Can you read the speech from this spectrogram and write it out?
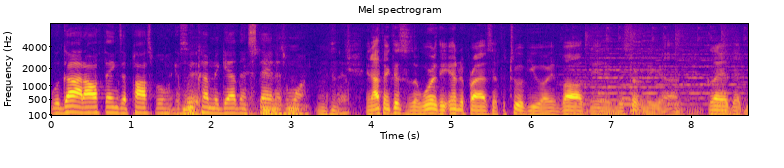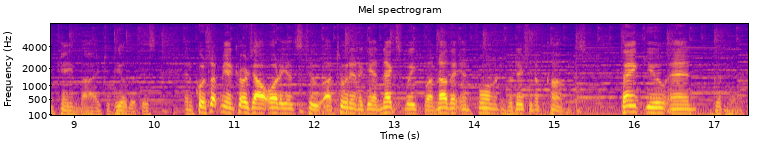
with God all things are possible if we come together and stand as one. And I think this is a worthy enterprise that the two of you are involved in, and we're certainly uh, glad that you came by to deal with this. And of course, let me encourage our audience to uh, tune in again next week for another informative edition of Comments. Thank you and good morning.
